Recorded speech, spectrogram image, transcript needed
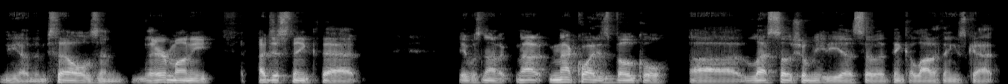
you know themselves and their money. I just think that it was not not not quite as vocal, uh, less social media. So I think a lot of things got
